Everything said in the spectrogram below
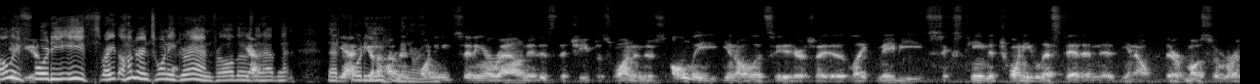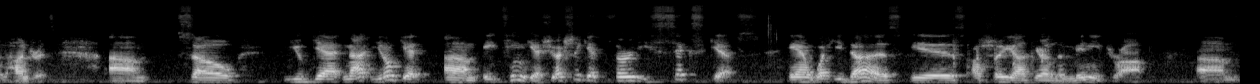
Only if you- 40 ETH, right? 120 grand for all those Yeah. that have that that yeah, 40 you got ETH laying around. 120 sitting around. It is the cheapest one, and there's only you know, let's see, there's uh, like maybe 16 to 20 listed, and it, you know, there most of them are in the hundreds. Um, so you get not you don't get um, 18 gifts, you actually get 36 gifts. And what he does is, I'll show you out here on the mini drop. Um,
